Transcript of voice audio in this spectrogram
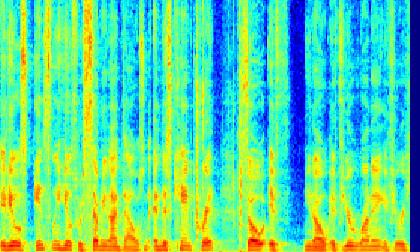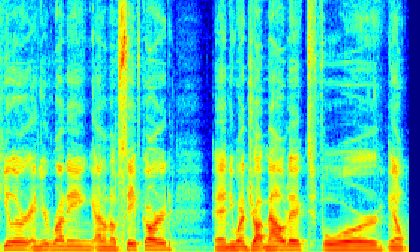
it heals instantly heals for 79,000, and this can crit. So if you know, if you're running, if you're a healer and you're running, I don't know, safeguard, and you want to drop maledict for you know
